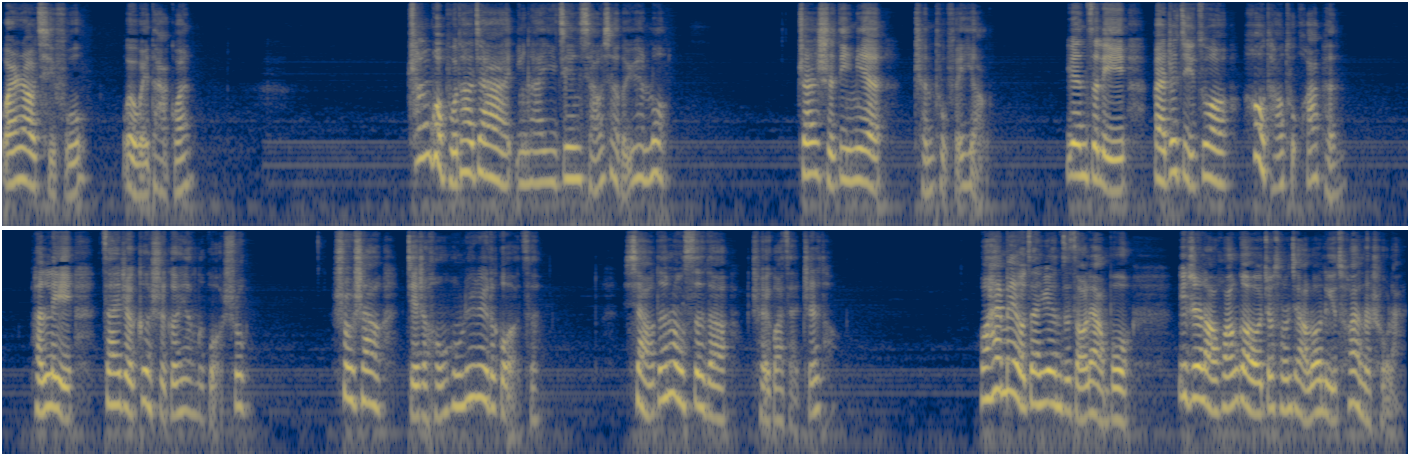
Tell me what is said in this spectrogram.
弯绕起伏，蔚为大观。穿过葡萄架，迎来一间小小的院落，砖石地面，尘土飞扬。院子里摆着几座厚陶土花盆。盆里栽着各式各样的果树，树上结着红红绿绿的果子，小灯笼似的垂挂在枝头。我还没有在院子走两步，一只老黄狗就从角落里窜了出来，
